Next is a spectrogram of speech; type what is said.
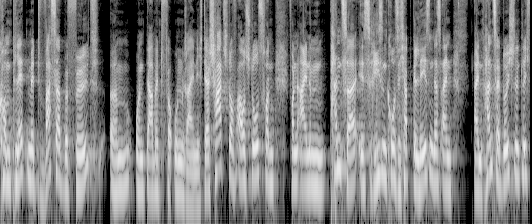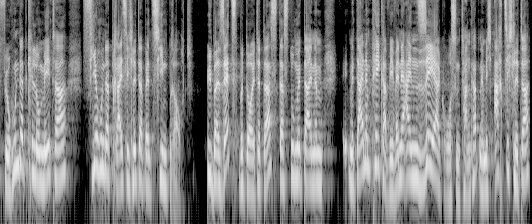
komplett mit Wasser befüllt ähm, und damit verunreinigt. Der Schadstoffausstoß von, von einem Panzer ist riesengroß. Ich habe gelesen, dass ein, ein Panzer durchschnittlich für 100 Kilometer 430 Liter Benzin braucht. Übersetzt bedeutet das, dass du mit deinem, mit deinem Pkw, wenn er einen sehr großen Tank hat, nämlich 80 Liter,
